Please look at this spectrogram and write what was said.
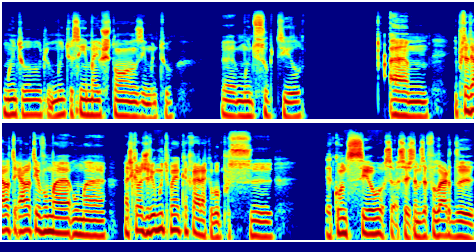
muito, muito assim, em meios tons e muito, muito subtil. Um, e portanto ela, ela teve uma, uma. Acho que ela geriu muito bem a carreira, acabou por se. Aconteceu, ou se- ou seja, estamos a falar de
